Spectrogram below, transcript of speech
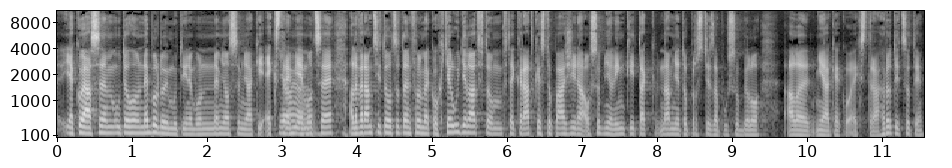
jako já jsem u toho nebyl dojmutý, nebo neměl jsem nějaký extrémní jo, jo. emoce, ale v rámci toho, co ten film jako chtěl udělat v, tom, v té krátké stopáži na osobní linky, tak na mě to prostě zapůsobilo, ale nějak jako extra. Hroty, co ty?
